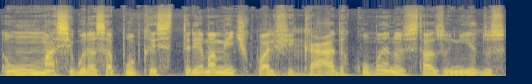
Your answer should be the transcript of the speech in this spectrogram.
uma segurança pública extremamente qualificada, uhum. como é nos Estados Unidos,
